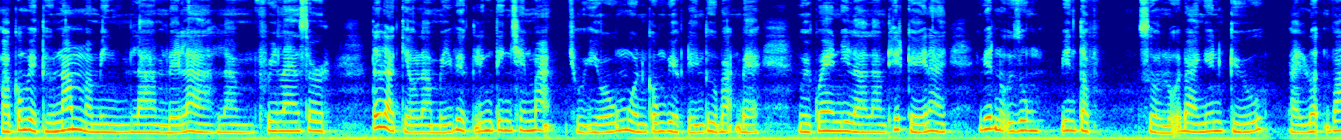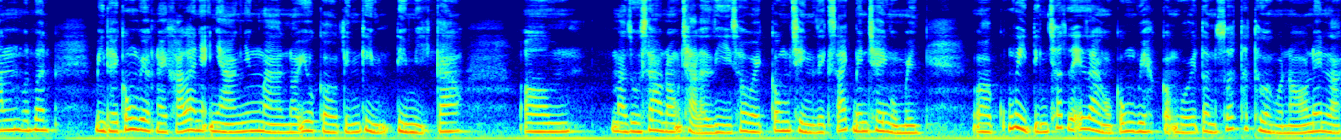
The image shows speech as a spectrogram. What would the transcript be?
Và công việc thứ năm mà mình làm đấy là làm freelancer, tức là kiểu làm mấy việc linh tinh trên mạng, chủ yếu nguồn công việc đến từ bạn bè, người quen như là làm thiết kế này, viết nội dung, biên tập, sửa lỗi bài nghiên cứu bài luận văn vân vân. Mình thấy công việc này khá là nhẹ nhàng nhưng mà nó yêu cầu tính tỉ, tỉ mỉ cao. Um, mà dù sao nó cũng chả là gì so với công trình dịch sách bên trên của mình. Và cũng vì tính chất dễ dàng của công việc cộng với tần suất thất thường của nó nên là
